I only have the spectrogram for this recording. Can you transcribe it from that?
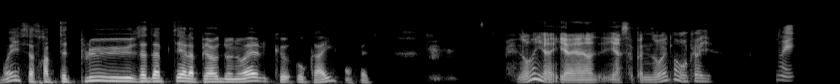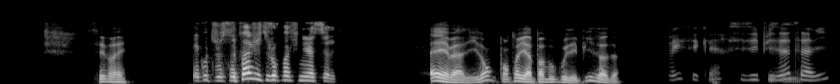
Oui, ça sera peut-être plus adapté à la période de Noël que Hawkeye, en fait. Mais non, il y a, il y, a y a un sapin de Noël en Hawkeye. C'est vrai. Écoute, je sais pas, j'ai toujours pas fini la série. Eh ben, dis donc, pourtant il y a pas beaucoup d'épisodes. Oui, c'est clair. Six épisodes, ça va vite.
